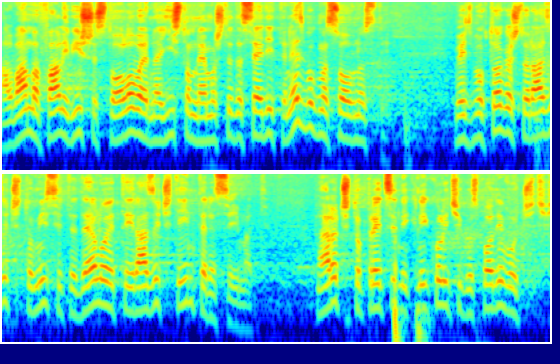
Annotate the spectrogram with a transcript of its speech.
ali vama fali više stolova jer na istom ne možete da sedite, ne zbog masovnosti, već zbog toga što različito mislite, delujete i različite interese imate. Naročito predsednik Nikolić i gospodin Vučić.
